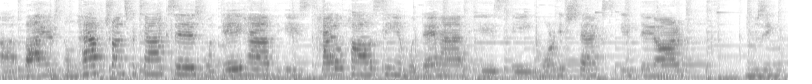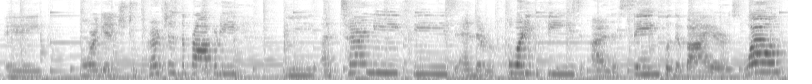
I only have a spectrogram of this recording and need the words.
Uh, buyers don't have transfer taxes. What they have is title policy and what they have is a mortgage tax if they are using a mortgage to purchase the property. The attorney fees and the recording fees are the same for the buyer as well.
